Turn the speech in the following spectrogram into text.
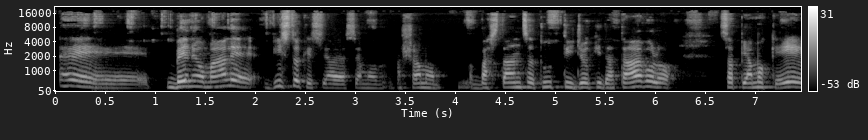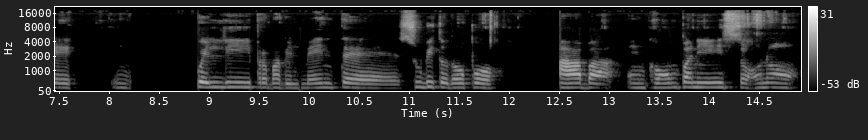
Eh, bene o male, visto che sia- siamo, conosciamo abbastanza tutti i giochi da tavolo, sappiamo che mh, quelli probabilmente subito dopo ABA and Company sono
